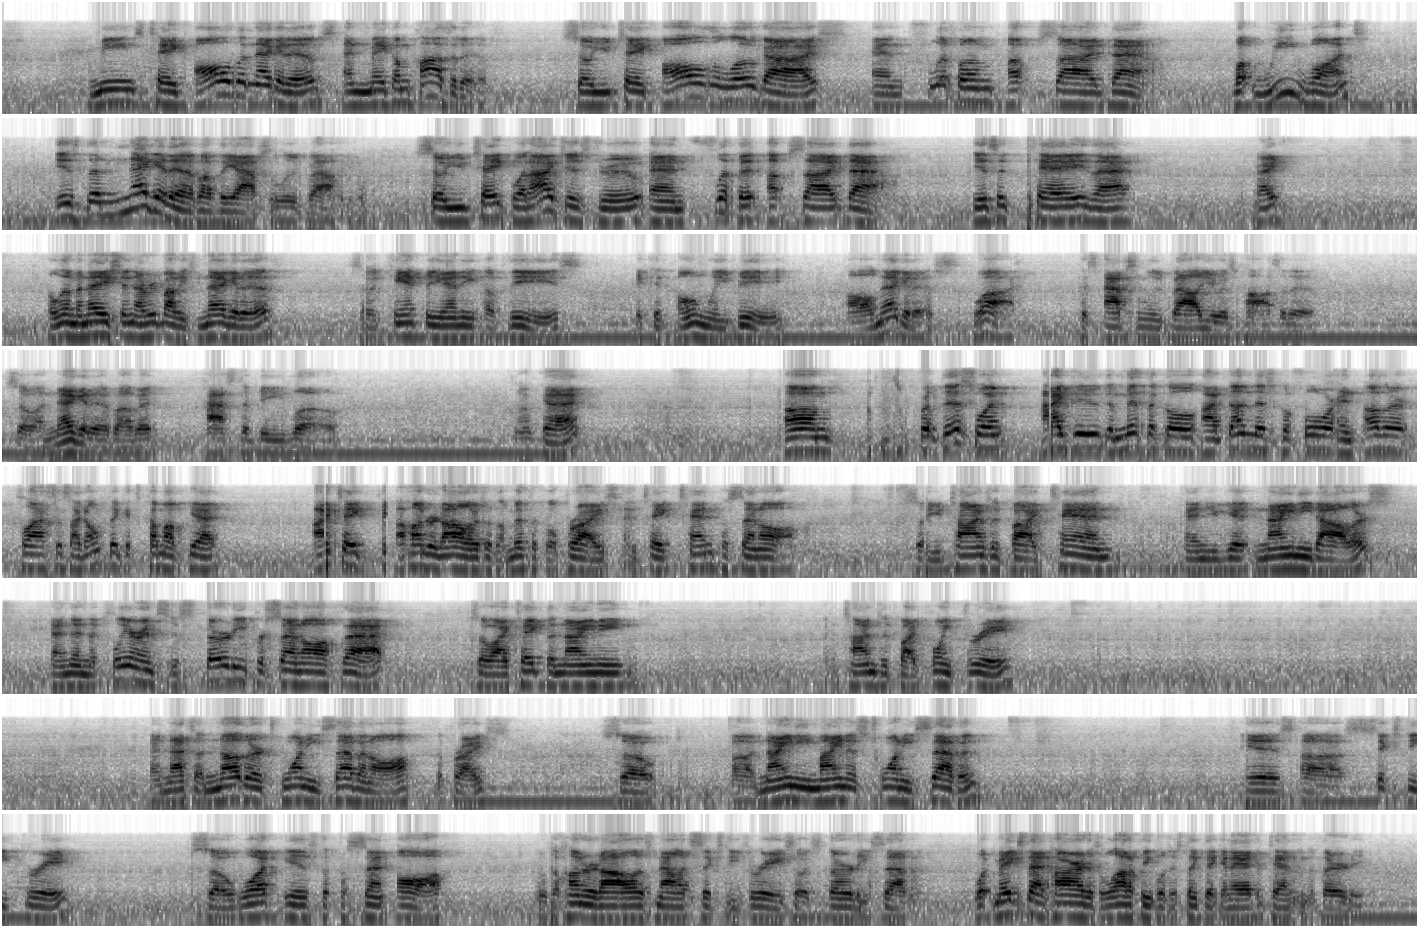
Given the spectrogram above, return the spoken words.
means take all the negatives and make them positive. So you take all the low guys and flip them upside down. What we want is the negative of the absolute value. So you take what I just drew and flip it upside down. Isn't K that, right? Elimination, everybody's negative, so it can't be any of these. It can only be all negatives. Why? Because absolute value is positive. So a negative of it has to be low. Okay? Um, for this one, I do the mythical. I've done this before in other classes. I don't think it's come up yet. I take $100 as a mythical price and take 10% off. So you times it by 10 and you get $90. And then the clearance is 30% off that. So I take the 90 and times it by 0.3. And that's another 27 off the price. So uh, 90 minus 27 is uh, 63. So what is the percent off? It was $100, now it's 63, so it's 37. What makes that hard is a lot of people just think they can add the 10 and the 30,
